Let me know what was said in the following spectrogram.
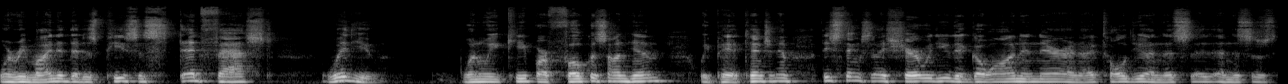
We're reminded that His peace is steadfast with you. When we keep our focus on Him, we pay attention to Him these things that I share with you that go on in there, and I've told you, and this and this is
